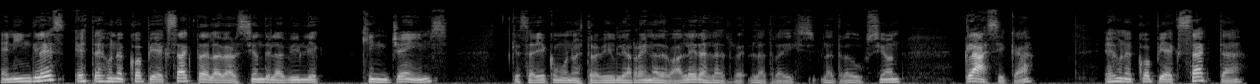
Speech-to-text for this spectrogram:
En inglés, esta es una copia exacta de la versión de la Biblia King James, que sería como nuestra Biblia Reina de Valera, la, la, la traducción clásica. Es una copia exacta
